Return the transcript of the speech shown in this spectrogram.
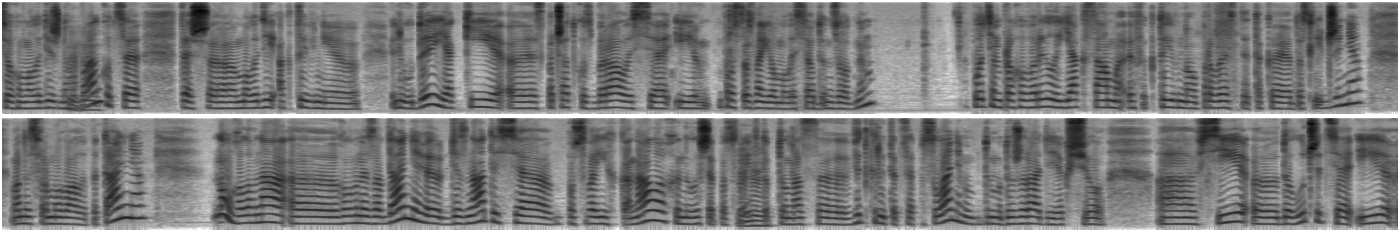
цього молодіжного Мгм. банку. Це теж молоді активні люди, які спочатку збиралися і просто знайомилися один з одним. Потім проговорили, як саме ефективно провести таке дослідження. Вони сформували питання. Ну, головна, е, головне завдання дізнатися по своїх каналах, не лише по своїх. Угу. Тобто, у нас е, відкрите це посилання. Ми будемо дуже раді, якщо е, всі е, долучаться і е,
